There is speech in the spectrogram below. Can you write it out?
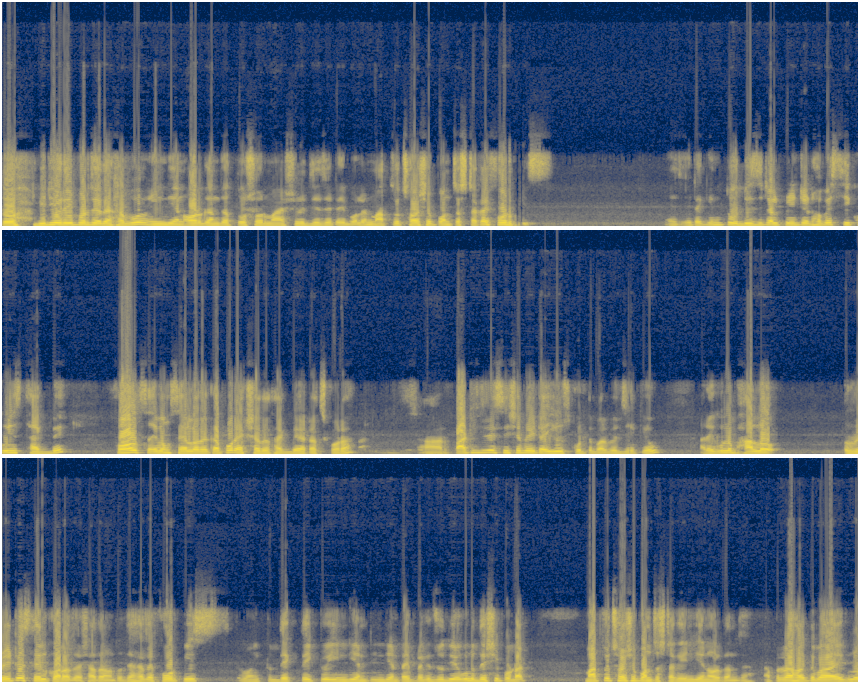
তো ভিডিওর এই পর্যায়ে দেখাবো ইন্ডিয়ান অর্গানজা তোষর মায়েশ্বরী যে যেটাই বলেন, মাত্র ছয়শো পঞ্চাশ টাকায় ফোর পিস এটা কিন্তু ডিজিটাল প্রিন্টেড হবে সিকুয়েন্স থাকবে ফলস এবং সেলরের কাপড় একসাথে থাকবে অ্যাটাচ করা। আর পার্টি ড্রেস হিসেবে এটা ইউজ করতে পারবে যে কেউ। আর এগুলো ভালো রেটে সেল করা যায় সাধারণত। দেখা যায় ফোর পিস এবং একটু দেখতে একটু ইন্ডিয়ান ইন্ডিয়ান টাইপ লাগে, যদিও এগুলো দেশি প্রোডাক্ট মাত্র ছয়শো পঞ্চাশ টাকা ইন্ডিয়ান অর্গানজা আপনারা হয়তো বা এগুলো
